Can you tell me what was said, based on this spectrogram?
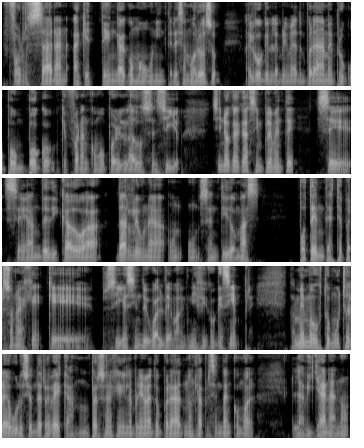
forzaran a que tenga como un interés amoroso, algo que en la primera temporada me preocupó un poco, que fueran como por el lado sencillo, sino que acá simplemente se, se han dedicado a darle una, un, sentido más potente a este personaje que sigue siendo igual de magnífico que siempre. También me gustó mucho la evolución de Rebeca, un personaje que en la primera temporada nos la presentan como la villana, ¿no?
